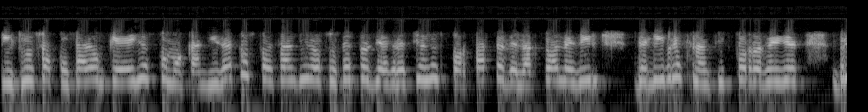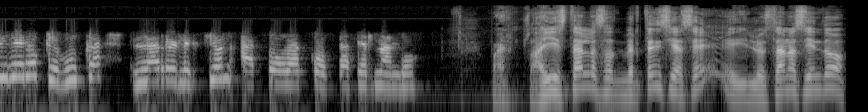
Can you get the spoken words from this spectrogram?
Incluso acusaron que ellos como candidatos pues han sido sujetos de agresiones por parte del actual edil de Libres, Francisco Rodríguez Rivero, que busca la reelección a toda costa, Fernando. Bueno, pues ahí están las advertencias, ¿eh? Y lo están haciendo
